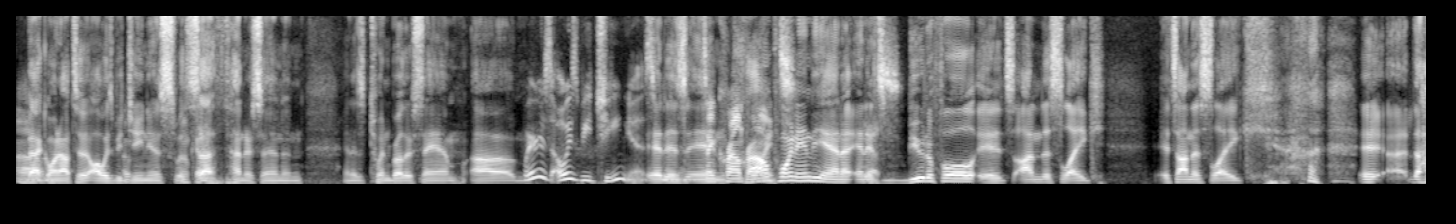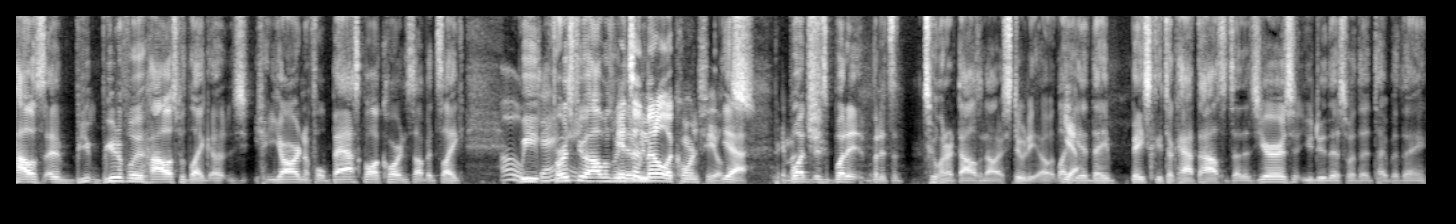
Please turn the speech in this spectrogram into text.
um, back going out to Always Be Genius with okay. Seth Henderson and and his twin brother Sam. Um, Where is Always Be Genius? it is in, in Crown Point. Indiana, and it's beautiful. It's on this like. It's on this like it, uh, the house, a bu- beautiful house with like a yard and a full basketball court and stuff. It's like Oh, we dang. first few albums we did. It's did, in the middle of cornfields. yeah, pretty But much. it's, but it but it's a two hundred thousand dollars studio. Like Yeah. it- they basically took half the house and said it's yours. You do this with it, type of thing.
